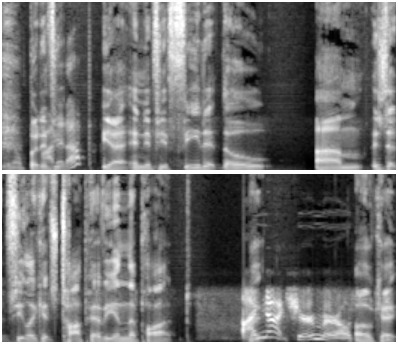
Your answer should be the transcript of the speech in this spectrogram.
you know, But pot if you, it up? yeah, and if you feed it though, um, does it feel like it's top heavy in the pot? I'm not sure, Merle. Okay.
